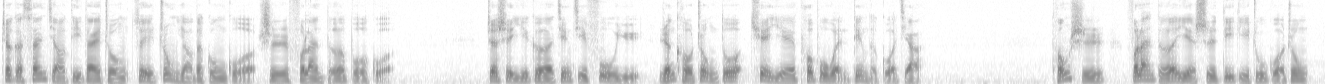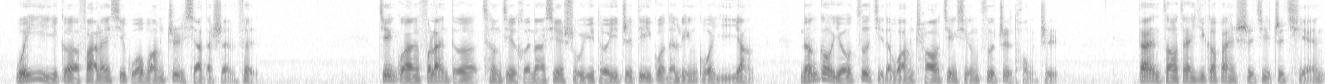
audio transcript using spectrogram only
这个三角地带中最重要的公国是弗兰德伯国。这是一个经济富裕、人口众多却也颇不稳定的国家。同时，弗兰德也是低地诸国中唯一一个法兰西国王治下的省份。尽管弗兰德曾经和那些属于德意志帝国的邻国一样。能够由自己的王朝进行自治统治，但早在一个半世纪之前，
